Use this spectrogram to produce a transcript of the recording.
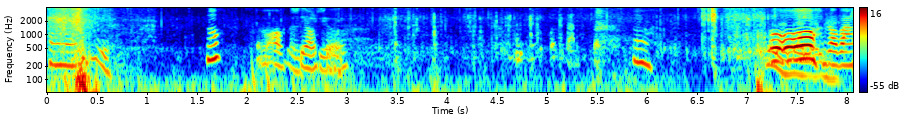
ทางโน้นเนาะจะมาออกเขียวสวยอืมโอ้โอ้ระวัง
